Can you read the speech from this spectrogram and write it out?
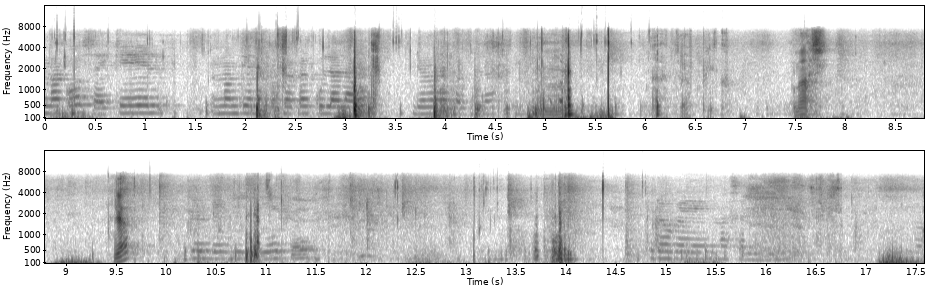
una cosa es que él no entiende por qué calcula la U. Yo no la calcular. Ah, te lo explico. Más. ¿Ya? Del 27, creo que me ha salido. No,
